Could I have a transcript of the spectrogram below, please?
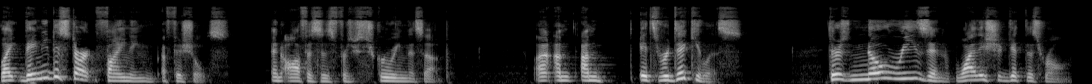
Like they need to start fining officials and offices for screwing this up. I, I'm I'm it's ridiculous. There's no reason why they should get this wrong.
